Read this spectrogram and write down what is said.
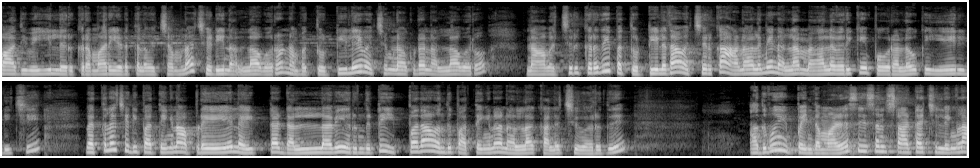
பாதி வெயில் இருக்கிற மாதிரி இடத்துல வச்சோம்னா செடி நல்லா வரும். நம்ம தொட்டிலே வச்சோம்னா கூட நல்லா வரும். நான் வச்சுருக்கிறது இப்போ தொட்டியில் தான் வச்சுருக்கேன். ஆனாலுமே நல்லா மேலே வரைக்கும் இப்போ ஓரளவுக்கு ஏறிடுச்சு. வெத்தலை செடி பார்த்திங்கன்னா அப்படியே லைட்டாக டல்லாகவே இருந்துட்டு இப்போ தான் வந்து பார்த்திங்கன்னா நல்லா களைச்சி வருது. அதுவும் இப்போ இந்த மழை சீசன் ஸ்டார்ட் ஆச்சு இல்லைங்களா?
